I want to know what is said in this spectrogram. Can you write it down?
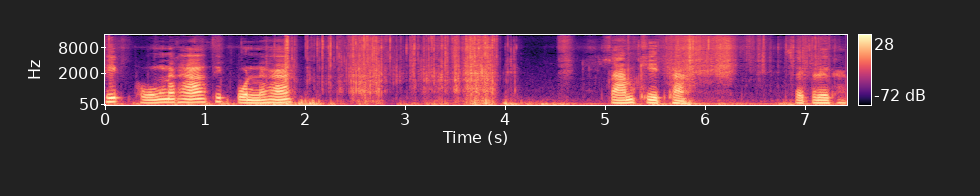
พริกผงนะคะพริกป่นนะคะสามขีดค่ะ ใส่ไปเลยค่ะ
